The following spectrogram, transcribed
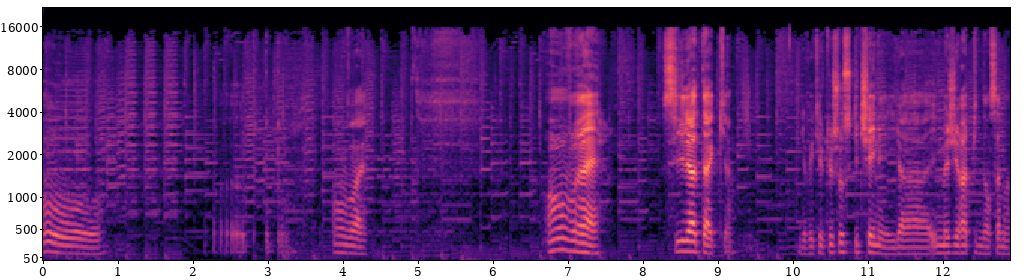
Oh. Euh, en vrai. En vrai. S'il attaque. Il avait quelque chose qui chainait. Il a une magie rapide dans sa main.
